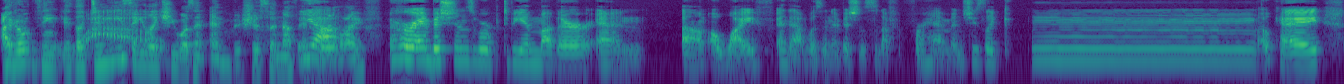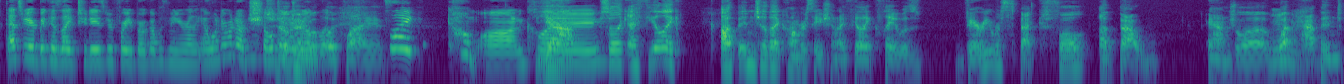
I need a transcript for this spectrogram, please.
I don't think like didn't he say like she wasn't ambitious enough in Yeah. her life? Her ambitions were to be a mother and um, a wife, and that wasn't ambitious enough for him. And she's like, mm, okay, that's weird because like two days before you broke up with me, you were like, I wonder what our children, are would look. look like. It's like, come on, Clay. Yeah. So like I feel like up until that conversation, I feel like Clay was very respectful about Angela, what Mhm. happened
